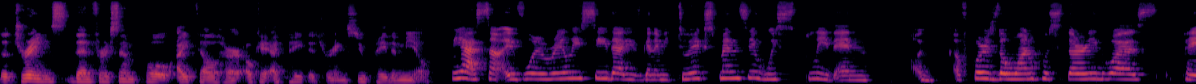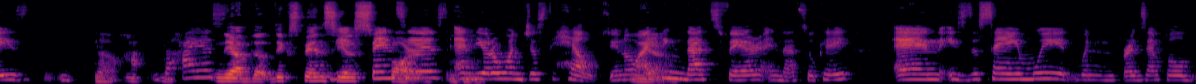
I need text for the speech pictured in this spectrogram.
the drinks then for example i tell her okay i pay the drinks you pay the meal yeah so if we really see that it's gonna be too expensive we split and uh, of course the one who started was pays the, the highest yeah the the expenses the part. expenses and Mhm. the other one just helps you know i think that's fair and that's okay and it's the same with when for example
